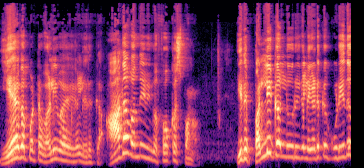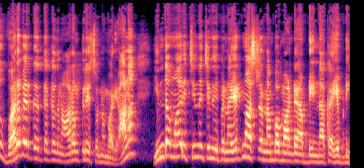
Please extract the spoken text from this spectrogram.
ஏகப்பட்ட வழிவகைகள் இருக்குது அதை வந்து இவங்க ஃபோக்கஸ் பண்ணணும். இது பள்ளி கல்லூரிகள் எடுக்கக்கூடியது வரவேற்கத்தக்கது நான் ஆரம்பத்திலே சொன்ன மாதிரி. ஆனால் இந்த மாதிரி சின்ன சின்ன இப்போ நான் ஹெட் மாஸ்டரை நம்ப மாட்டேன் அப்படின்னாக்கா எப்படி?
